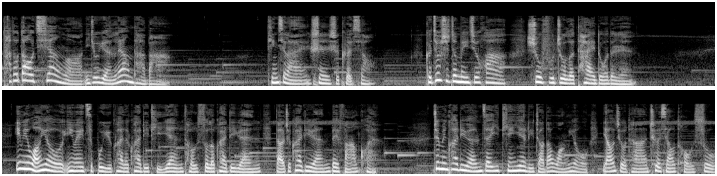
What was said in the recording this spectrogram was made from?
他都道歉了，你就原谅他吧。听起来甚是可笑，可就是这么一句话，束缚住了太多的人。一名网友因为一次不愉快的快递体验投诉了快递员，导致快递员被罚款。这名快递员在一天夜里找到网友，要求他撤销投诉。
